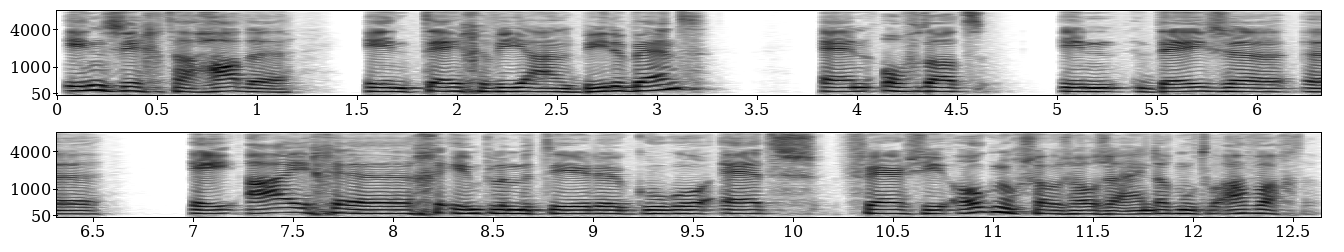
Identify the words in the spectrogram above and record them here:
inzichten hadden in tegen wie je aan het bieden bent. En of dat in deze eh, AI ge- geïmplementeerde Google Ads versie ook nog zo zal zijn, dat moeten we afwachten.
